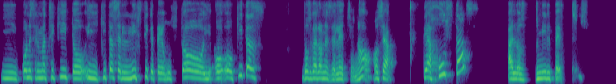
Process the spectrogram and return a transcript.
y pones el más chiquito y quitas el lipstick que te gustó y, o, o quitas dos galones de leche, ¿no? O sea, te ajustas a los mil pesos.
